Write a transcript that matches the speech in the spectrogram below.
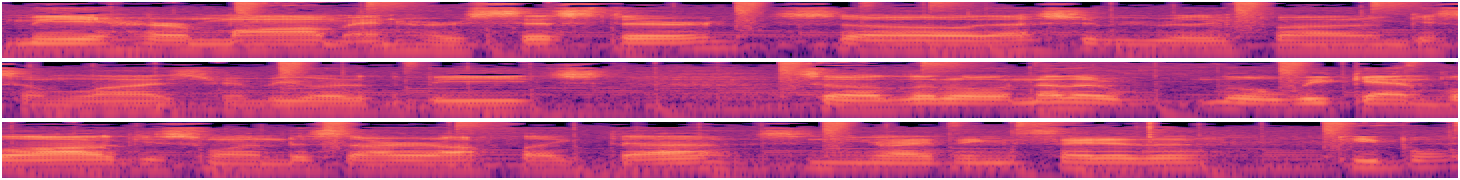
Me, her mom, and her sister. So that should be really fun. Get some lunch, maybe go to the beach. So a little, another little weekend vlog. Just wanted to start it off like that. So you got anything to say to the people?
